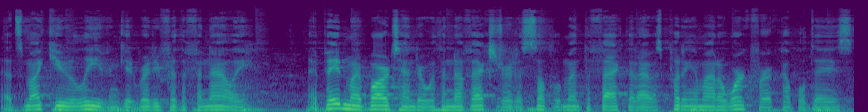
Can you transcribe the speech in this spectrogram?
That's my cue to leave and get ready for the finale. I paid my bartender with enough extra to supplement the fact that I was putting him out of work for a couple days.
